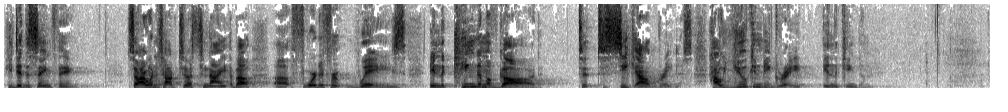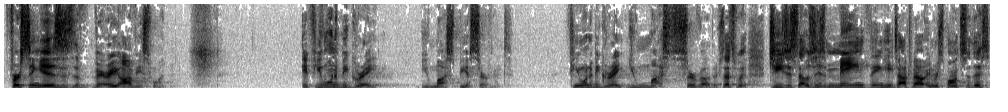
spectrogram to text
he did the same thing. So I want to talk to us tonight about uh, four different ways in the kingdom of God to, to seek out greatness, how you can be great in the kingdom. First thing is, is the very obvious one. If you want to be great, you must be a servant. If you want to be great, you must serve others. That's what Jesus, that was his main thing he talked about in response to this.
